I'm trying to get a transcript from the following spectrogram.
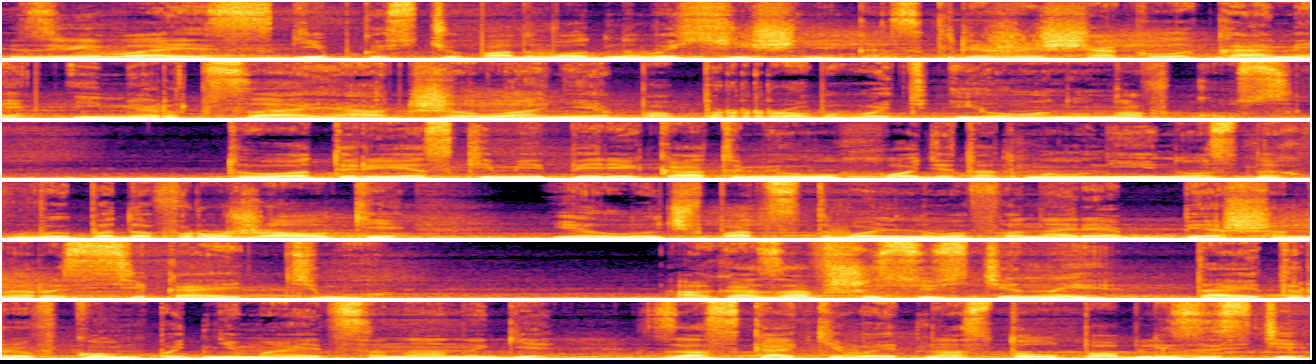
извиваясь с гибкостью подводного хищника, скрежеща клыками и мерцая от желания попробовать Иону на вкус. Тот резкими перекатами уходит от молниеносных выпадов ружалки, и луч подствольного фонаря бешено рассекает тьму. Оказавшись у стены, Тайт рывком поднимается на ноги, заскакивает на стол поблизости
